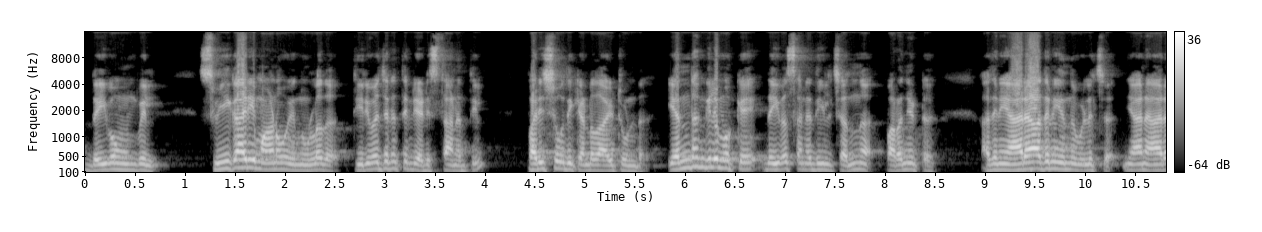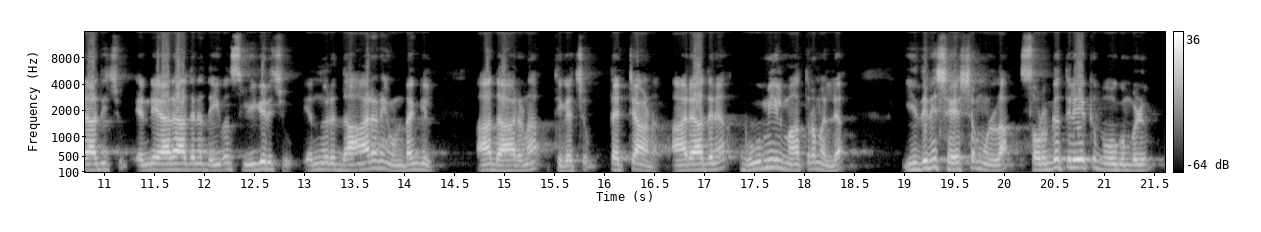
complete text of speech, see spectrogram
ദൈവം മുമ്പിൽ സ്വീകാര്യമാണോ എന്നുള്ളത് തിരുവചനത്തിന്റെ അടിസ്ഥാനത്തിൽ പരിശോധിക്കേണ്ടതായിട്ടുണ്ട്. എന്തെങ്കിലുമൊക്കെ ദൈവസന്നിധിയിൽ ചെന്ന് പറഞ്ഞിട്ട് അതിനെ ആരാധന എന്ന് വിളിച്ച് ഞാൻ ആരാധിച്ചു എന്റെ ആരാധന ദൈവം സ്വീകരിച്ചു എന്നൊരു ധാരണയുണ്ടെങ്കിൽ ആ ധാരണ തികച്ചും തെറ്റാണ്. ആരാധന ഭൂമിയിൽ മാത്രമല്ല ഇതിന് ശേഷമുള്ള സ്വർഗത്തിലേക്ക് പോകുമ്പോഴും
